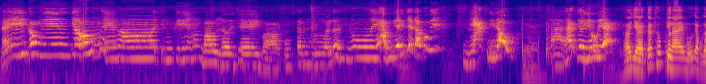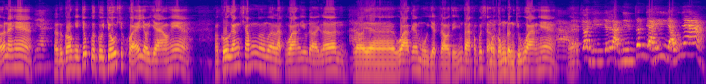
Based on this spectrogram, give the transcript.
Đây công yên chốn hẹn hò chứng kiến bao lời thề và cuộc tình vừa lên ngôi. Ông vậy chứ đâu có biết nhạc gì đâu. À hát cho vui á. Thôi giờ kết thúc chương hai buổi gặp gỡ này ha. Dạ. Rồi tụi con xin chúc cô, cô chú sức khỏe dồi dào ha mà cố gắng sống ờ, lạc quan yêu đời lên. À. rồi à, qua cái mùa dịch rồi thì chúng ta không có sợ. Mà cũng đừng chủ quan ha. À, Dạ. cho gì vậy là niềm tin và hy vọng nha.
